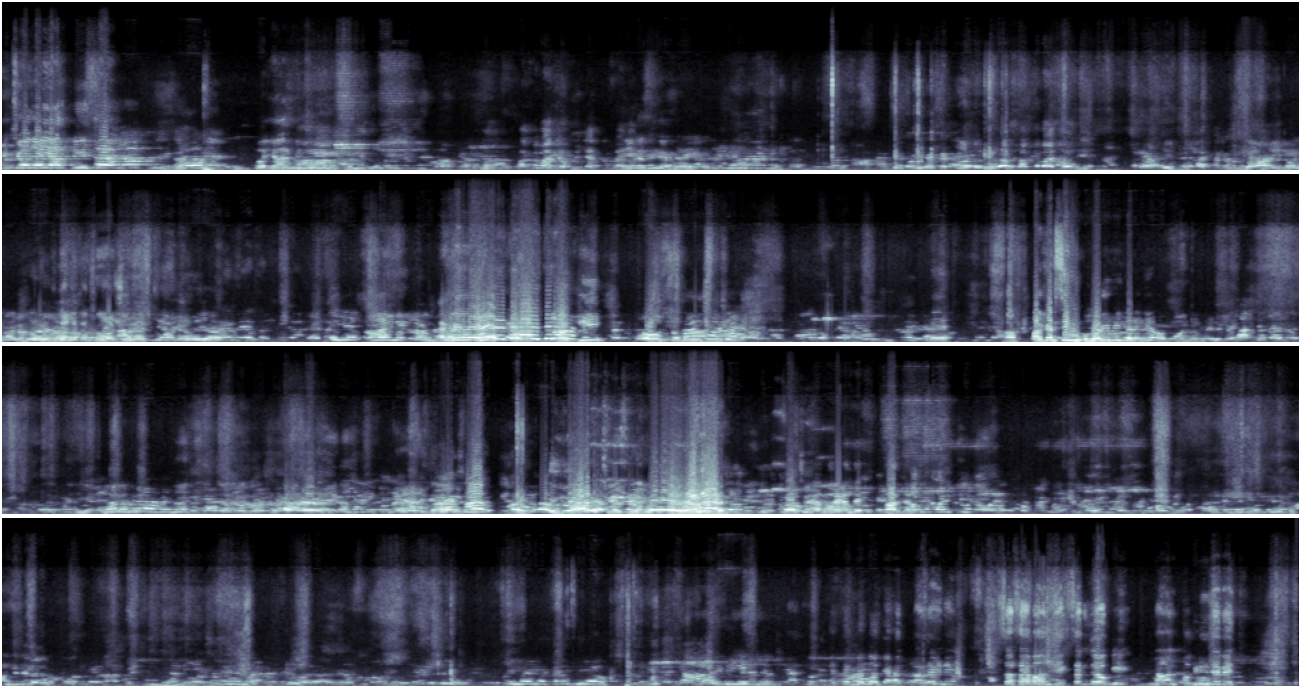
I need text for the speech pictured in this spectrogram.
ਪਿੱਛੇ ਹੋ ਜਾ ਯਾਰ ਪਲੀਜ਼ ਉਹ ਯਾਰ ਪ੍ਰਗਟ ਸਿੰਘ ਹੋਰੀ ਵੀ ਜਿਹੜੇ ਨੇ ਉਹ ਪਹੁੰਚੇ ਹੋਏ ਨੇ ਯਾਰ ਰਹਿਣ ਦੇ ਬਾਹਰ ਚੱਲ ਇੱਥੇ ਜਦੋਂ ਜਹਿਦ ਕਰ ਰਹੇ ਨੇ ਅਫਸਰ ਸਾਹਿਬਾਨ ਦੇਖ ਸਕਦੇ ਹੋ ਕਿ ਲਾਲ ਪਗੜੀ ਦੇ ਵਿੱਚ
